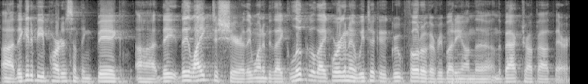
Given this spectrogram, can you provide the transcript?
uh, they get to be a part of something big. Uh, they, they like to share. They want to be like, look, like we're gonna. We took a group photo of everybody on the on the backdrop out there,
